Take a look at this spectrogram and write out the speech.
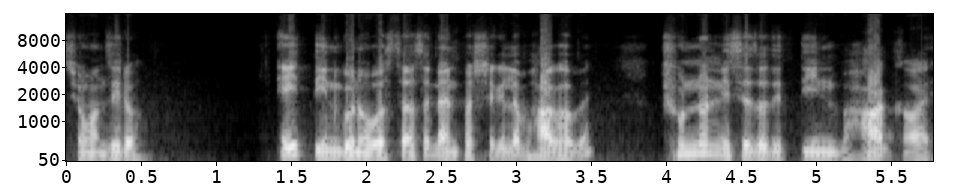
সমান জিরো এই তিন গুণ অবস্থা আছে, ডান পাশে গেলে ভাগ হবে। শূন্যর নিচে যদি তিন ভাগ হয়,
